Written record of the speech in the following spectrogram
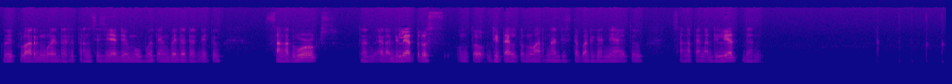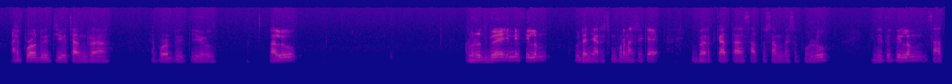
gue keluarin mulai dari transisinya dia mau buat yang beda dan itu sangat works dan enak dilihat terus untuk detail tone warna di setiap adegannya itu sangat enak dilihat dan I proud with you Chandra. I proud with you. Lalu menurut gue ini film udah nyari sempurna sih kayak ibarat kata 1 sampai 10 ini tuh film 1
